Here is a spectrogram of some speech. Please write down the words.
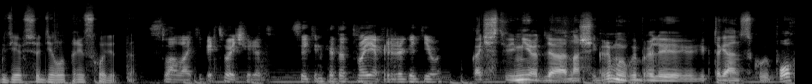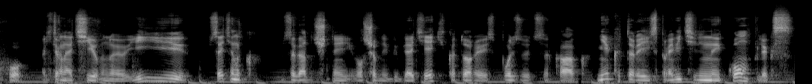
где все дело происходит-то? Слава, теперь твой черед. Сеттинг — это твоя прерогатива. качестве мира для нашей игры мы выбрали викторианскую эпоху, альтернативную, и сеттинг загадочной волшебной библиотеки, которая используется как некоторый исправительный комплекс,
